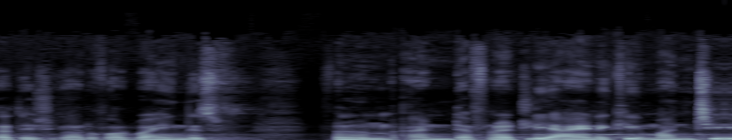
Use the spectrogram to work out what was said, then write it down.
Satish garu for buying this film and definitely ఆయనకి మంచి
